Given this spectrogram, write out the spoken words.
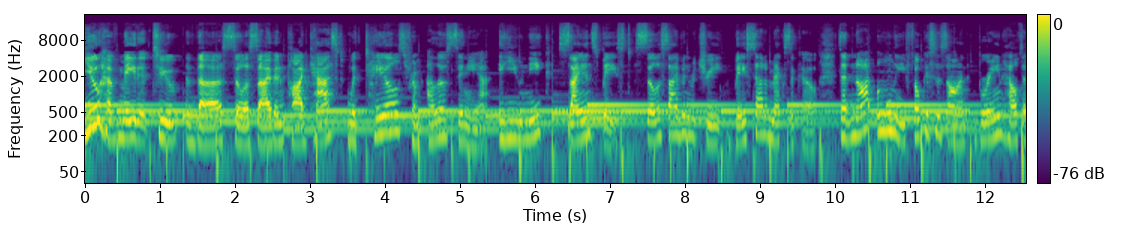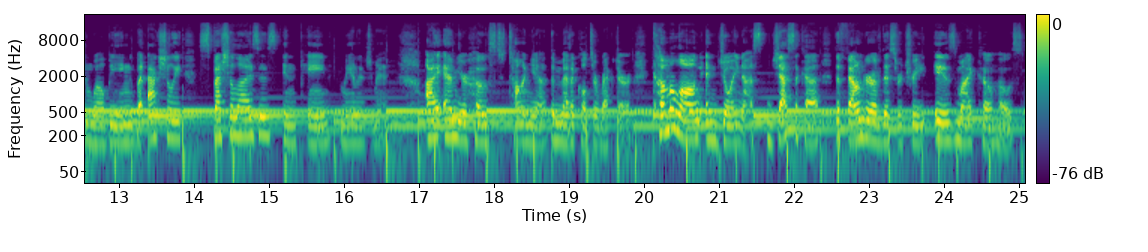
You have made it to the Psilocybin podcast with Tales from Eleusinia, a unique science based psilocybin retreat based out of Mexico that not only focuses on brain health and well being, but actually specializes in pain management. I am your host, Tanya, the medical director. Come along and join us. Jessica, the founder of this retreat, is my co host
